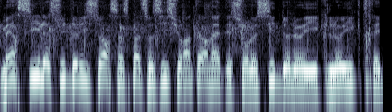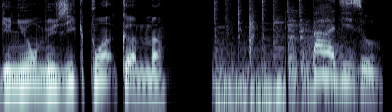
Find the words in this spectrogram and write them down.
Merci, la suite de l'histoire, ça se passe aussi sur Internet et sur le site de Loïc, loïc-musique.com. Paradiso.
